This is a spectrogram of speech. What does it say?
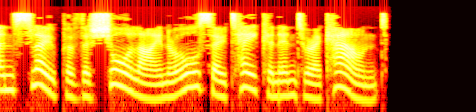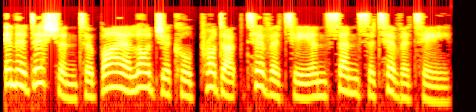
and slope of the shoreline are also taken into account, in addition to biological productivity and sensitivity.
